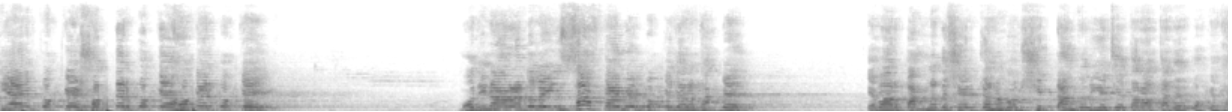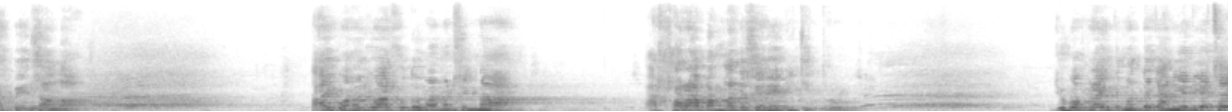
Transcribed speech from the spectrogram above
ন্যায়ের পক্ষে, সত্যের পক্ষে, হকের পক্ষে, মদিনার আদলে ইনসাফ কায়েমের পক্ষে যারা থাকবেন এবার বাংলাদেশের জনগণ সিদ্ধান্ত নিয়েছে, তারা তাদের পক্ষে থাকবে ইনশাআল্লাহ। তাই গণজোয়ার শুধু ময়মনসিংহ না, আর সারা বাংলাদেশের একই চিত্র। যুবকরা ইতিমধ্যে জানিয়ে দিয়েছে,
